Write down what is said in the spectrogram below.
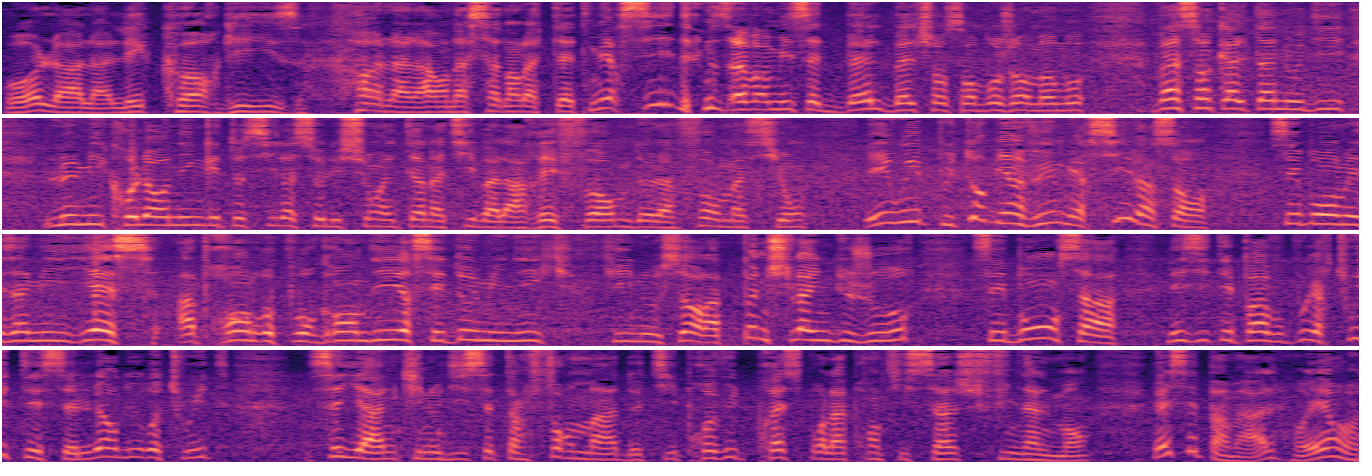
Oh là là, les corgis. Oh là là, on a ça dans la tête. Merci de nous avoir mis cette belle, belle chanson. Bonjour Momo. Vincent Calta nous dit Le micro-learning est aussi la solution alternative à la réforme de la formation. Et oui, plutôt bien vu. Merci Vincent. C'est bon mes amis, yes, apprendre pour grandir, c'est Dominique qui nous sort la punchline du jour. C'est bon ça, n'hésitez pas, vous pouvez retweeter, c'est l'heure du retweet. C'est Yann qui nous dit c'est un format de type revue de presse pour l'apprentissage finalement. Et c'est pas mal, on,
